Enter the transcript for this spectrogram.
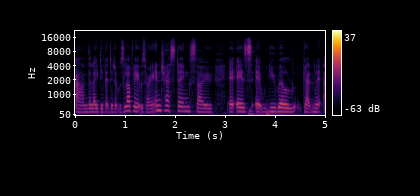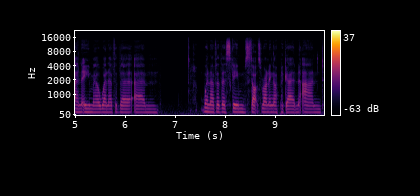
and the lady that did it was lovely. It was very interesting. So it is. It you will get an, email whenever the um, whenever the scheme starts running up again. And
